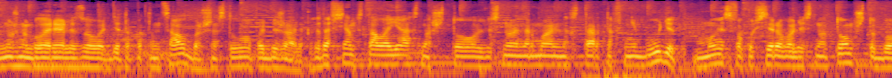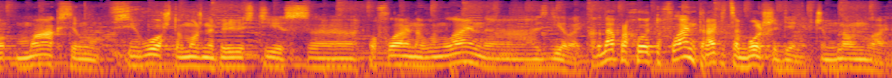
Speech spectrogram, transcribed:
нужно было реализовывать где-то потенциал, большинство побежали. Когда всем стало ясно, что весной нормальных стартов не будет, мы сфокусировались на том, чтобы максимум всего, что можно перевести с э, офлайна в онлайн, э, сделать. Когда проходит офлайн, тратится больше денег, чем на онлайн.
